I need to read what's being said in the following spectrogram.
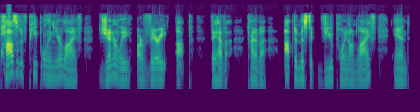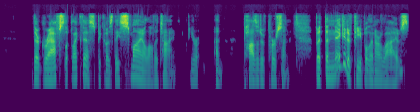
Positive people in your life generally are very up. They have a kind of a optimistic viewpoint on life and their graphs look like this because they smile all the time. You're a positive person. But the negative people in our lives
